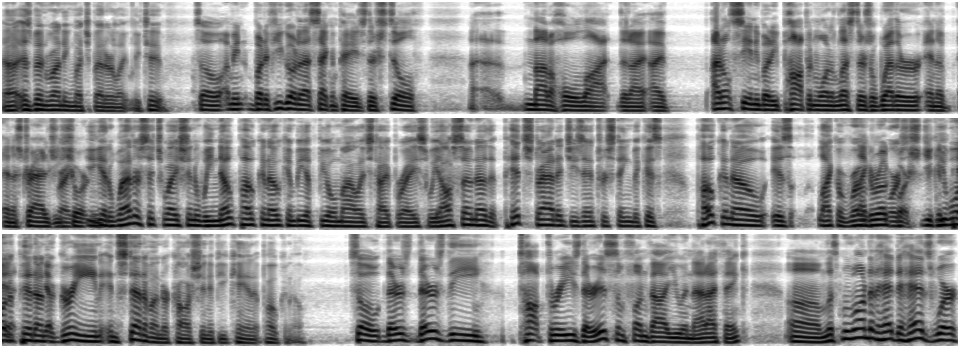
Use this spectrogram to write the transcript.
uh, has been running much better lately too. So I mean, but if you go to that second page, there's still uh, not a whole lot that I, I I don't see anybody popping one unless there's a weather and a and a strategy Right. short. You get a weather situation. We know Pocono can be a fuel mileage type race. We also know that pit strategy is interesting because Pocono is like a road, Like a road course. You can want to pit. pit under Yep. green instead of under caution if you can at Pocono. So there's there's the top threes. There is some fun value in that, I think. Um, let's move on to the head to heads where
